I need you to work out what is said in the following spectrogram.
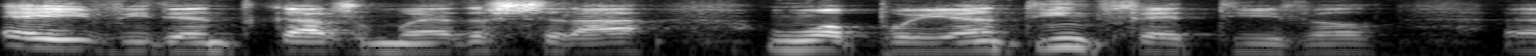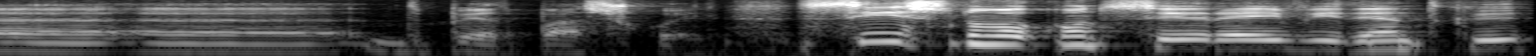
é evidente que Carlos Moedas será um apoiante indefetível uh, uh, de Pedro Passos Coelho. Se isso não acontecer, é evidente que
